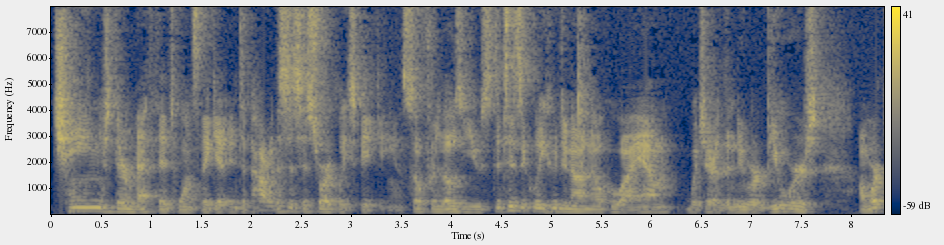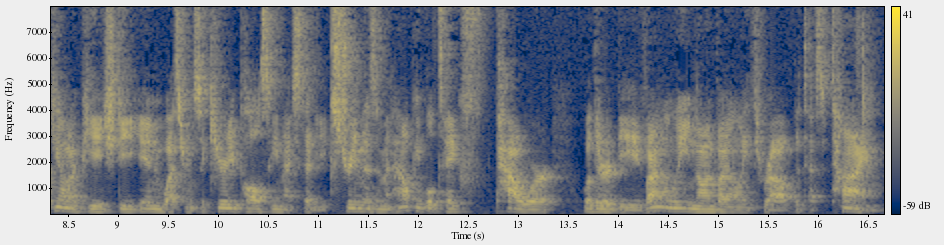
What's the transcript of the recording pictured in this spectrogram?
change their methods once they get into power. This is historically speaking. And so, for those of you statistically who do not know who I am, which are the newer viewers, I'm working on my PhD in Western security policy and I study extremism and how people take power, whether it be violently, non violently, throughout the test of time.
